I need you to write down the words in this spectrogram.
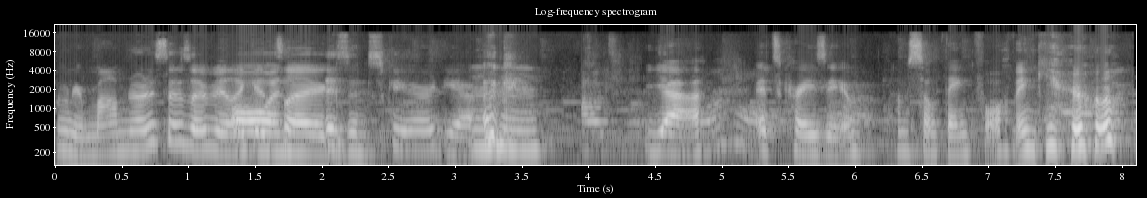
When your mom notices, I feel like oh, it's like, isn't scared. Yeah. Mm-hmm. yeah, it's crazy. I'm so thankful. Thank you.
